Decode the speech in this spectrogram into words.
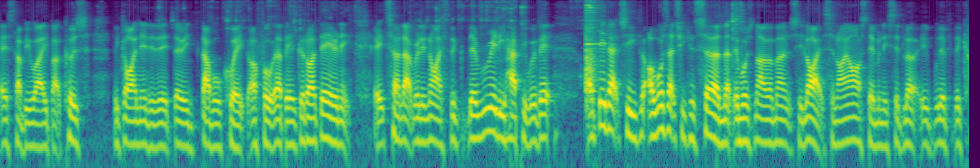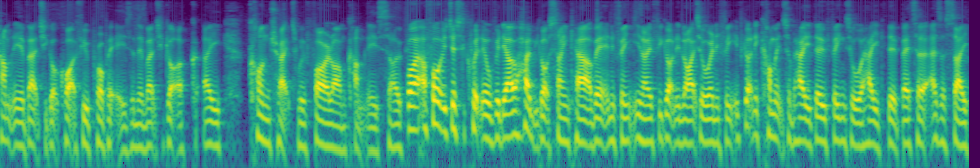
SWA, but because the guy needed it doing double quick, I thought that'd be a good idea, and it it turned out really nice. They're really happy with it. I did actually, I was actually concerned that there was no emergency lights, and I asked him, and he said, "Look, the company have actually got quite a few properties, and they've actually got a, a contract with fire alarm companies." So, right, I thought it was just a quick little video. I hope you got something out of it. Anything, you know, if you got any likes or anything, if you got any comments of how you do things or how you can do it better, as I say,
